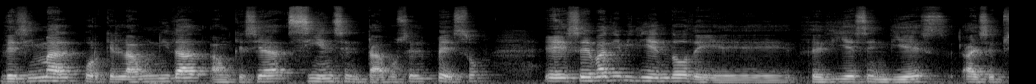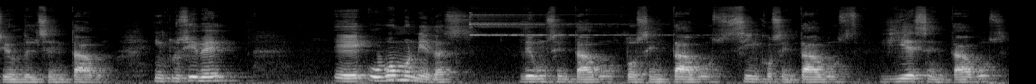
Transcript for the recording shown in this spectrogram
Decimal porque la unidad, aunque sea 100 centavos el peso, eh, se va dividiendo de, de 10 en 10 a excepción del centavo. Inclusive eh, hubo monedas de un centavo, dos centavos, cinco centavos, 10 centavos,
